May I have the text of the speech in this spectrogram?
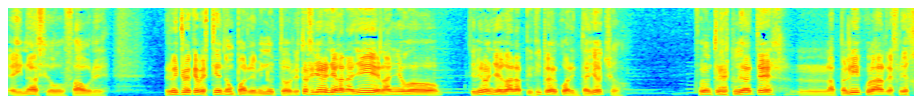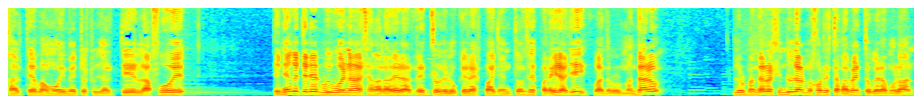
e Ignacio Faure. Permíteme que me extienda un par de minutos. Estos señores llegan allí el año... debieron llegar a principios del 48. Fueron tres estudiantes, la película refleja el tema, un movimiento estudiantil, la FUE. Tenían que tener muy buenas agarraderas dentro de lo que era España entonces para ir allí. Cuando los mandaron, los mandaron sin duda al mejor destacamento, que era Molán.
